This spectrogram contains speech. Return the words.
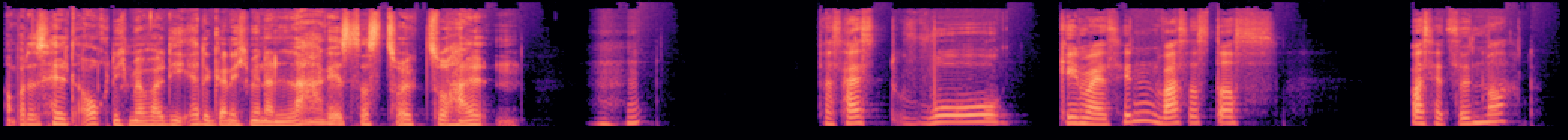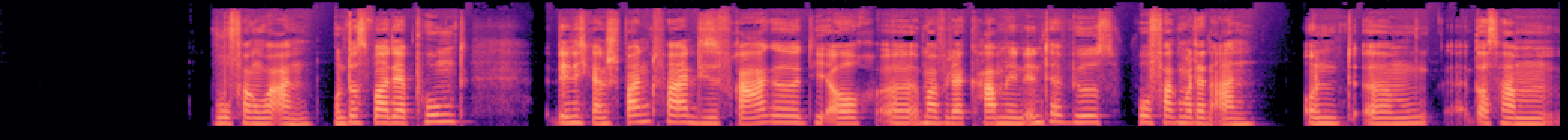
Aber das hält auch nicht mehr, weil die Erde gar nicht mehr in der Lage ist, das Zeug zu halten. Mhm. Das heißt, wo gehen wir jetzt hin? Was ist das was jetzt Sinn macht? Wo fangen wir an? Und das war der Punkt, den ich ganz spannend fand, diese Frage, die auch äh, immer wieder kam in den Interviews, wo fangen wir denn an? Und ähm, das haben,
